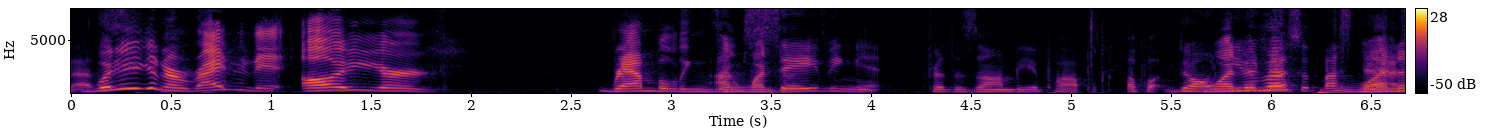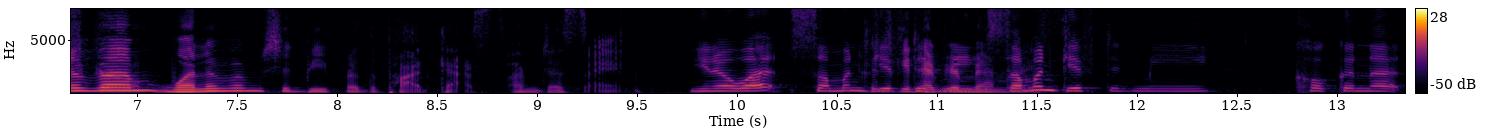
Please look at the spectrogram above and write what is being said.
that's- What are you going to write in it? All your ramblings and. I'm and wonders. saving it for the zombie apocalypse. Don't one even of mess them, with my stash. one of girl. them, one of them should be for the podcast. I'm just saying. You know what? Someone 'Cause you can gifted have your me. Someone gifted me coconut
